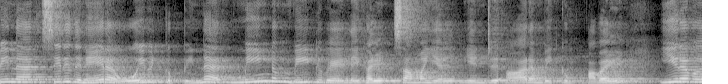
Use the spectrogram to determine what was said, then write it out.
பின்னர் சிறிது நேர ஓய்விற்கு பின்னர் மீண்டும் வீட்டு வேலைகள் சமையல் என்று ஆரம்பிக்கும் அவள் இரவு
